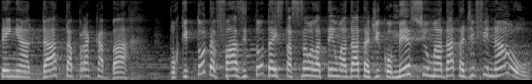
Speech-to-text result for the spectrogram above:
tenha data para acabar. Porque toda fase, toda estação, ela tem uma data de começo e uma data de final.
